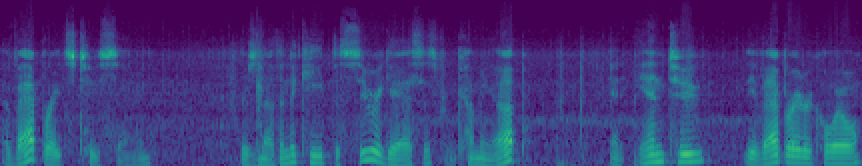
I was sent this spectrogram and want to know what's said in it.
evaporates too soon, there's nothing to keep the sewer gases from coming up and into the evaporator coil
